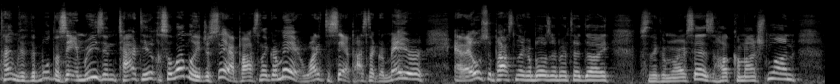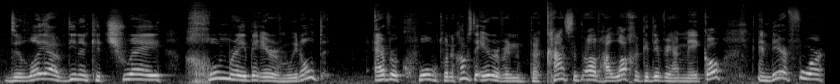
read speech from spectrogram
Time if they're both the same reason. Just say I pass like Meir. Why did say I pass like Meir and I also pass like Blazer ben Tadai? So the Gemara says Hakamashlan deloya avdina kitrei chumrei be'eruv. We don't ever quote when it comes to Erevin the concept of halacha kedivri hameko, and therefore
